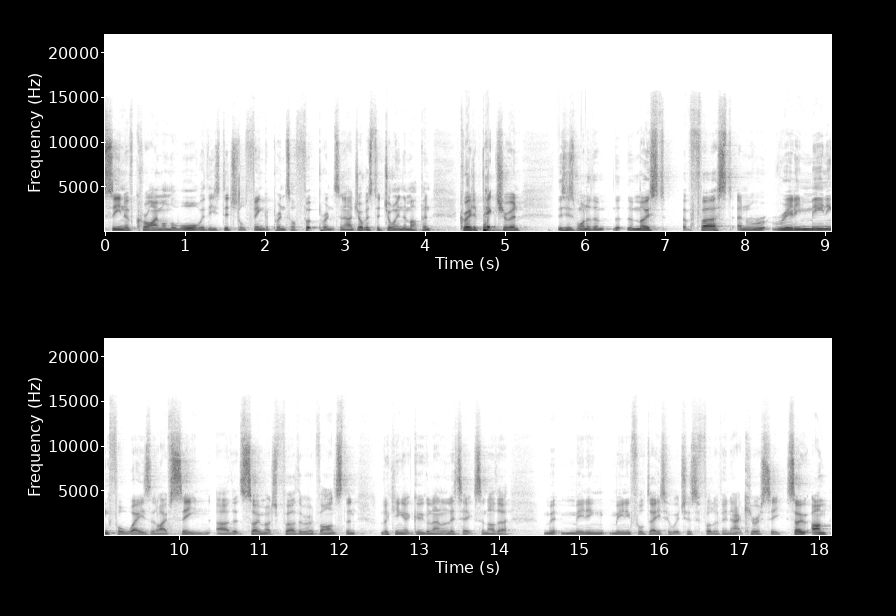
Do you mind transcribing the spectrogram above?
scene of crime on the wall with these digital fingerprints or footprints, and our job is to join them up and create a picture. And this is one of the, the, the most first and really meaningful ways that I've seen uh, that's so much further advanced than looking at Google Analytics and other meaning, meaningful data which is full of inaccuracy. So um,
